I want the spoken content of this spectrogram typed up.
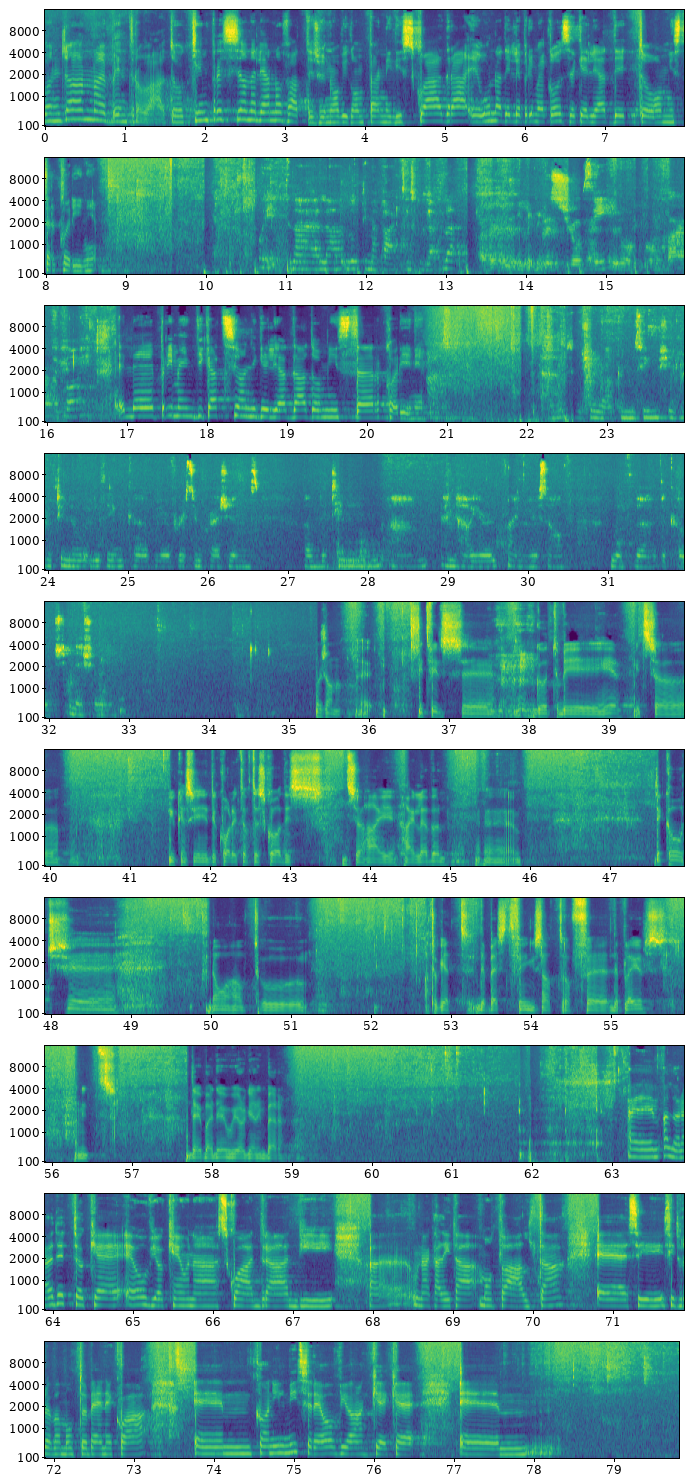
Buongiorno e ben trovato. Che impressione le hanno fatto i suoi nuovi compagni di squadra e una delle prime cose che le ha detto mister Corini? Poi la- la- l'ultima parte, scusa. La, Avete dell'impressione Sì. dei nuovi e compagni? poi? E le prime indicazioni che gli ha dato mister Corini? Uh, so she welcomes you. She'd like to know what you think of your first impressions of the team um, and how you're finding yourself with the, the coach initially. Buongiorno. Uh, it feels uh, good to be here. It's uh, you can see the quality of the squad is it's a high high level. Uh, the coach uh, know how to to get the best things out of uh, the players, and it's day by day we are getting better. Ehm, allora, ha detto che è ovvio che è una squadra di eh, una qualità molto alta e si, si trova molto bene qua. Ehm, con il mister è ovvio anche che ehm,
